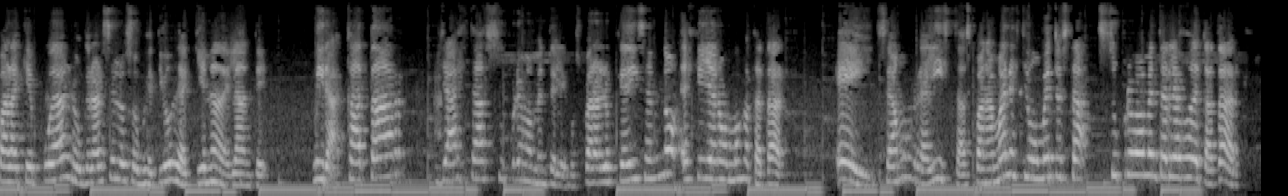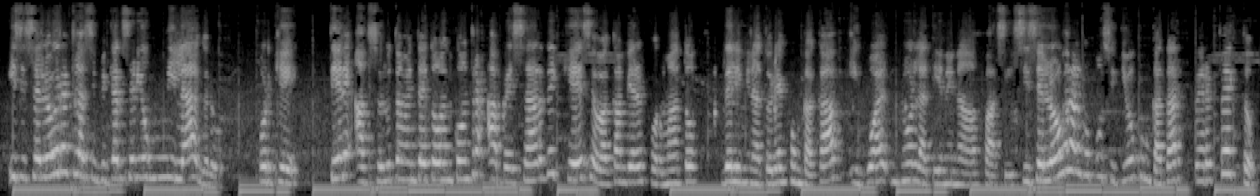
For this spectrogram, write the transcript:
para que puedan lograrse los objetivos de aquí en adelante. Mira, Qatar ya está supremamente lejos. Para los que dicen, no, es que ya no vamos a Qatar. Ey, seamos realistas, Panamá en este momento está supremamente lejos de Qatar. Y si se logra clasificar sería un milagro, porque tiene absolutamente todo en contra, a pesar de que se va a cambiar el formato de eliminatoria en CONCACAF, igual no la tiene nada fácil. Si se logra algo positivo con Qatar, perfecto.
